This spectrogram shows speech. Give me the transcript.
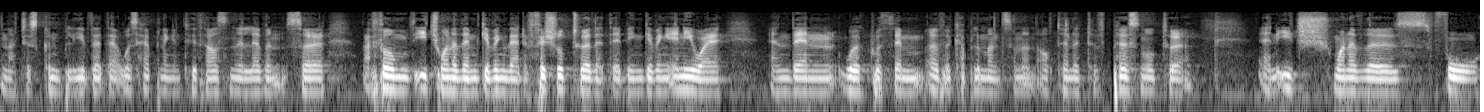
and I just couldn't believe that that was happening in 2011. So I filmed each one of them giving that official tour that they'd been giving anyway, and then worked with them over a couple of months on an alternative personal tour. And each one of those four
